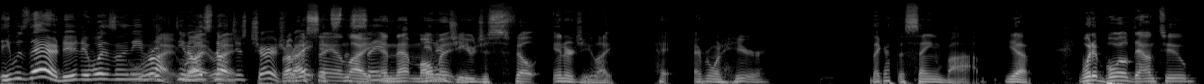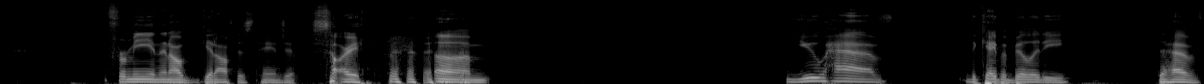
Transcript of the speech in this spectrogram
he was there, dude. It wasn't even Right, it- you know, right, it's not right. just church, But right? I'm just It's saying, the like in that moment, energy. you just felt energy. Like, hey, everyone here, they got the same vibe. Yeah. What it boiled down to for me, and then I'll get off this tangent. Sorry. Um, you have the capability to have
